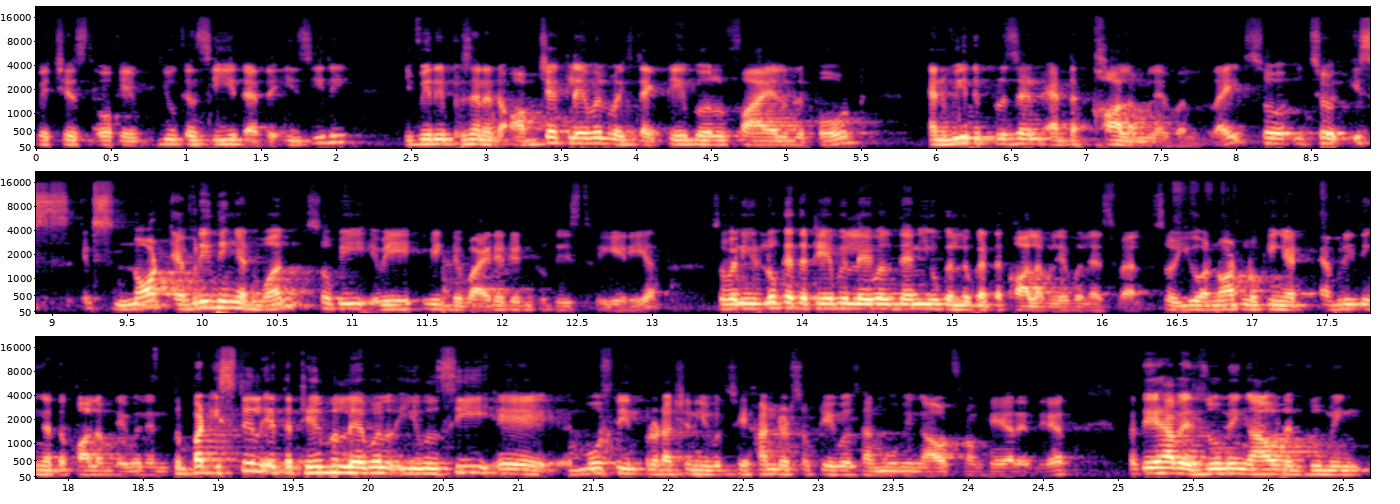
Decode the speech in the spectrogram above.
which is okay you can see it at the easily if we represent at object level which is like table file report and we represent at the column level right? So so it's it's not everything at one. So we we, we divide it into these three areas so when you look at the table level, then you can look at the column level as well. So you are not looking at everything at the column level. And, but still at the table level, you will see a, mostly in production, you will see hundreds of tables are moving out from here and there, but they have a zooming out and zooming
